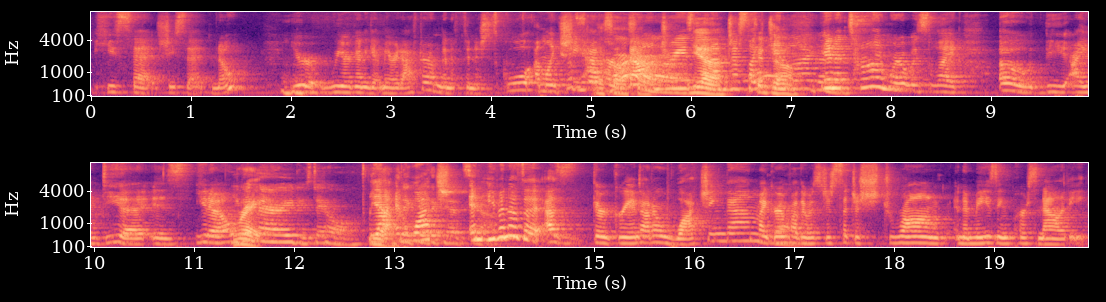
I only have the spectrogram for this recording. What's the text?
he said she said no you're we are gonna get married after i'm gonna finish school i'm like she had That's her awesome. boundaries Yeah, and i'm just like in, job. Oh my in a time where it was like oh, the idea is, you know, You Right. get married, you stay home. yeah, Take and care of the watch, kids, and yeah. even as a as their granddaughter watching them, my grandfather was just such a strong and amazing personality,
